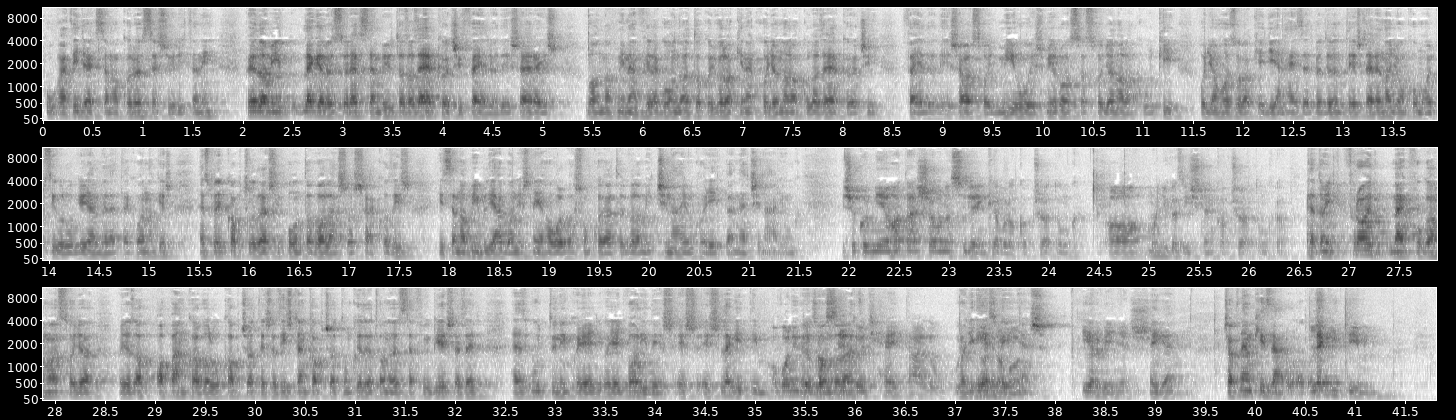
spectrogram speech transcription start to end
Hú, hát igyekszem akkor összesűríteni. Például, ami legelőször eszembe jut, az az erkölcsi fejlődés. Erre is vannak mindenféle gondolatok, hogy valakinek hogyan alakul az erkölcsi fejlődés. Az, hogy mi jó és mi rossz, az hogyan alakul ki, hogyan hoz valaki egy ilyen helyzetbe döntést. Erre nagyon komoly pszichológiai elméletek vannak, és ez pedig kapcsolódási pont a vallásossághoz is, hiszen a Bibliában is néha olvasunk olyat, hogy valamit csináljunk, vagy éppen ne csináljunk. És akkor milyen hatással van a szüleinkkel való kapcsolatunk, a, mondjuk az Isten kapcsolatunkra? Tehát amit Freud megfogalmaz, hogy, a, hogy az apánkkal való kapcsolat és az Isten kapcsolatunk között van összefüggés, ez, egy, ez úgy tűnik, hogy egy, hogy egy valid és, és, és legitim A valid az azt jelenti, hogy helytálló. Vagy érvényes. Érvényes. Igen. Csak nem kizárólagos. Legitim,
